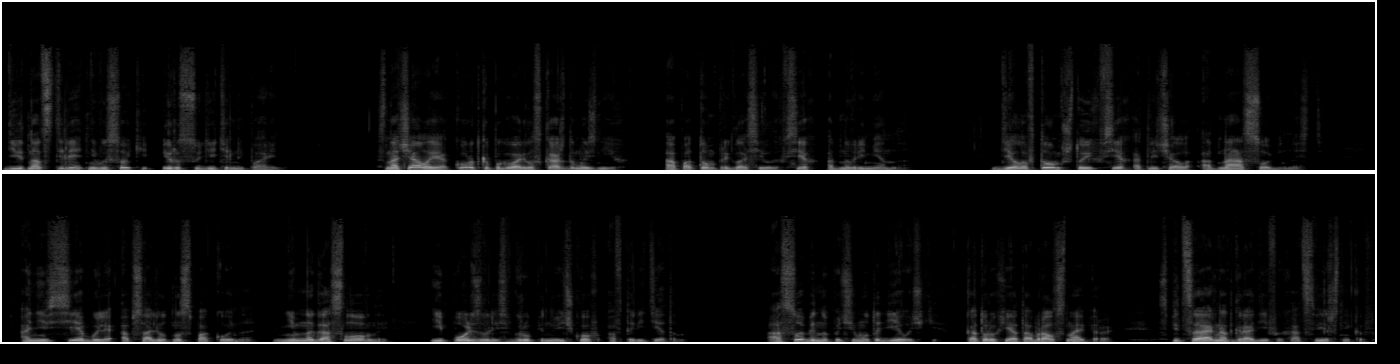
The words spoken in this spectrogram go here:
девятнадцатилетний, высокий и рассудительный парень. Сначала я коротко поговорил с каждым из них, а потом пригласил их всех одновременно. Дело в том, что их всех отличала одна особенность. Они все были абсолютно спокойны, немногословны и пользовались в группе новичков авторитетом. Особенно почему-то девочки, которых я отобрал в снайперы, специально отградив их от сверстников.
